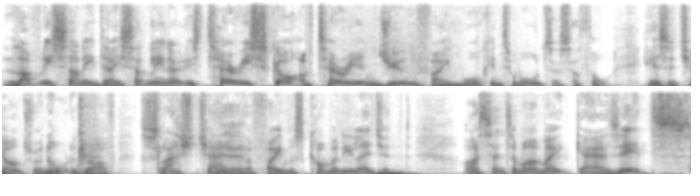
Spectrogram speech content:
Lovely sunny day. Suddenly noticed Terry Scott of Terry and June fame walking towards us. I thought, here's a chance for an autograph slash chat Yeah. with a famous comedy legend. I said to my mate Gaz, it's.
